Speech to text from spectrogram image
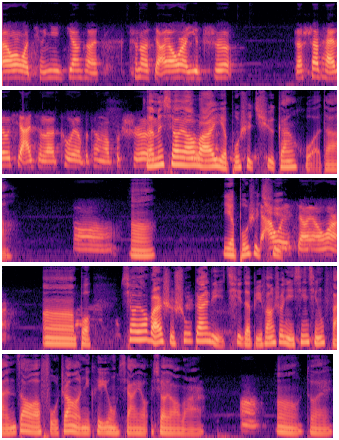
遥丸，我听你讲课，吃那逍遥丸一吃，这舌苔都下去了，头也不疼了。不吃。咱们逍遥丸也不是去肝火的。哦。啊，也不是去。加味逍遥丸。嗯，不。逍遥丸是疏肝理气的，比方说你心情烦躁啊、腹胀啊，你可以用逍遥逍遥丸。嗯嗯，对。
